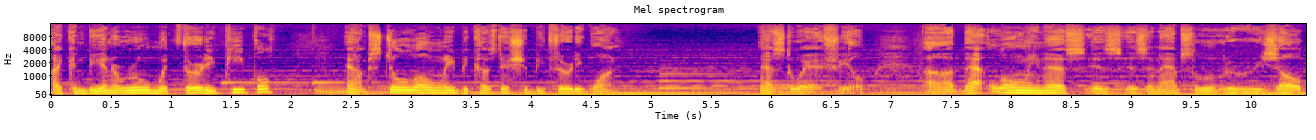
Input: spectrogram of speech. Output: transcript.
I can be in a room with 30 people and I'm still lonely because there should be 31. That's the way I feel. Uh, that loneliness is, is an absolute result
